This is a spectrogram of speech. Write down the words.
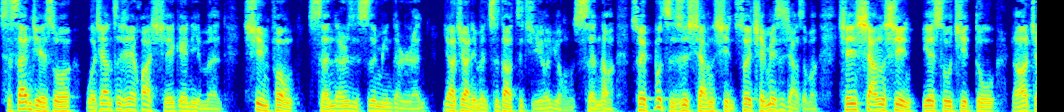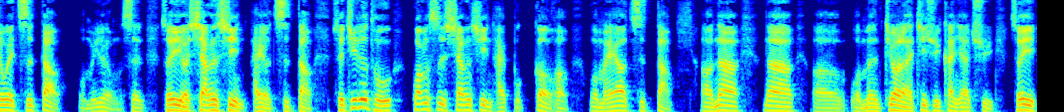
十三节说，我将这些话写给你们，信奉神儿子之名的人，要叫你们知道自己有永生哈。所以不只是相信，所以前面是讲什么？先相信耶稣基督，然后就会知道我们有永生。所以有相信，还有知道。所以基督徒光是相信还不够哈，我们还要知道。啊，那那呃，我们就来继续看下去。所以。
